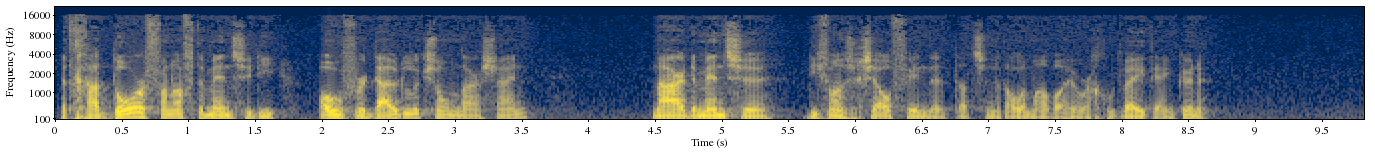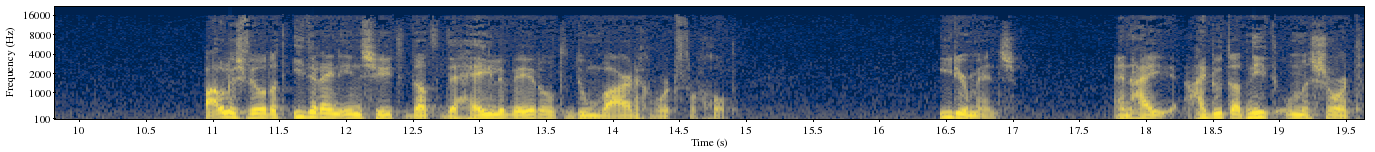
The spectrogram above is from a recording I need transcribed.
Het gaat door vanaf de mensen die overduidelijk zondaars zijn, naar de mensen die van zichzelf vinden dat ze het allemaal wel heel erg goed weten en kunnen. Paulus wil dat iedereen inziet dat de hele wereld doenwaardig wordt voor God. Ieder mens. En hij, hij doet dat niet om een soort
